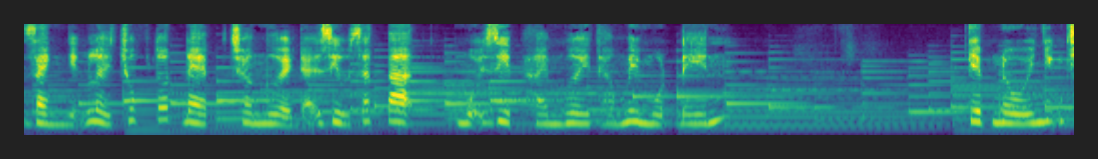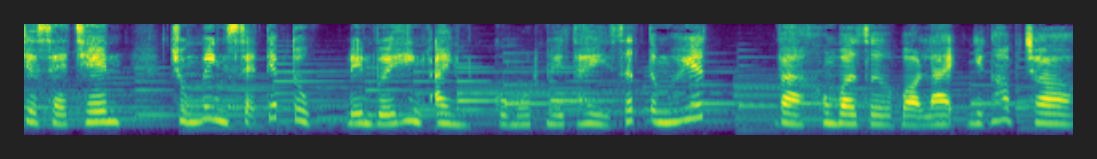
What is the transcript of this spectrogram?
Dành những lời chúc tốt đẹp cho người đã dìu dắt bạn mỗi dịp 20 tháng 11 đến. Tiếp nối những chia sẻ trên, chúng mình sẽ tiếp tục đến với hình ảnh của một người thầy rất tâm huyết và không bao giờ bỏ lại những học trò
